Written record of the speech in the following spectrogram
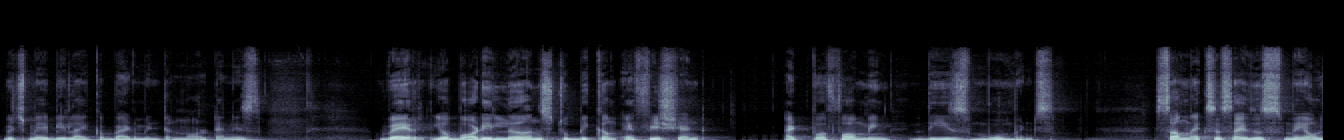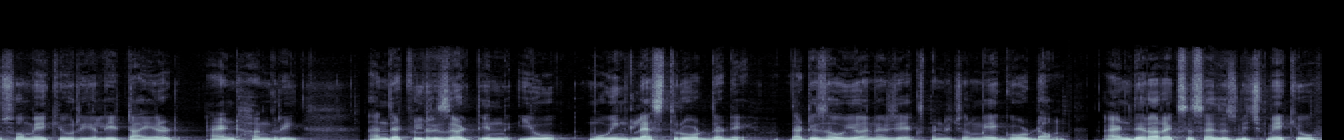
which may be like a badminton or tennis, where your body learns to become efficient at performing these movements. Some exercises may also make you really tired and hungry, and that will result in you moving less throughout the day. That is how your energy expenditure may go down. And there are exercises which make you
